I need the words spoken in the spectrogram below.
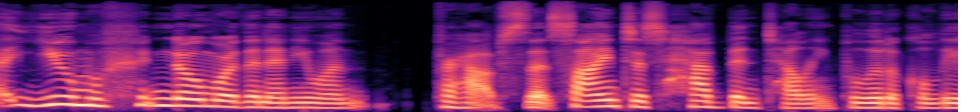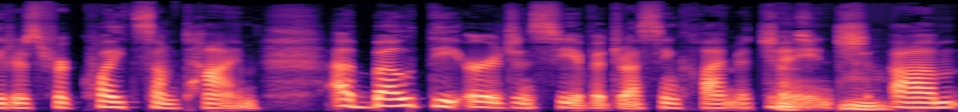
uh, you know more than anyone perhaps that scientists have been telling political leaders for quite some time about the urgency of addressing climate Yes. change Mm. um,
